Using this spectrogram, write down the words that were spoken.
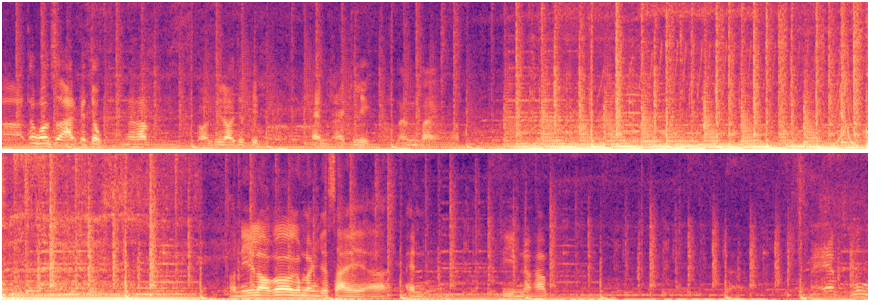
อ่าทำความสะอาดกระจกนะครับ ก่อนที่เราจะติดแผ่นอะคริลิกนั้นไปนะครับตอนนี้เราก็กำลังจะใส่อ่าแผ่นฟิล์มนะครับแป๊บนึง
